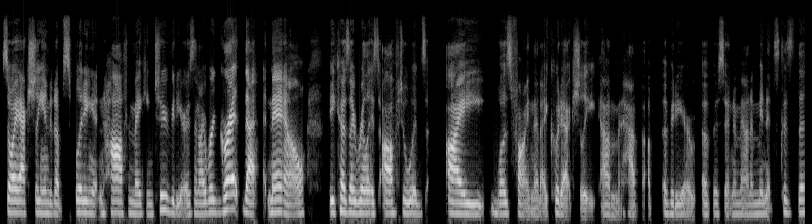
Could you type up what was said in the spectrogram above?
so i actually ended up splitting it in half and making two videos and i regret that now because i realized afterwards I was fine that I could actually um, have a, a, video of a certain amount of minutes because the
